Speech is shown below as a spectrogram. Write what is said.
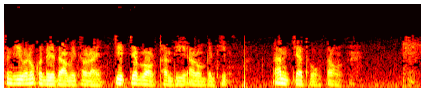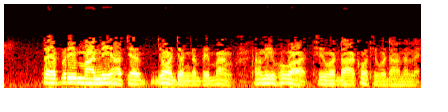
ทันทีว่าลุกเทวดามีเท่าไหร่ จิตจะบอกทันทีอารมณ์เป็นทิพย์นั่นจะถูกต้อง แต่ปริมาณนี้อาจจะย่อหย่อนกันไปบ้าง ทั้งนี้เพราะว่าเทวดาก็เทวดานั่นแหละ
